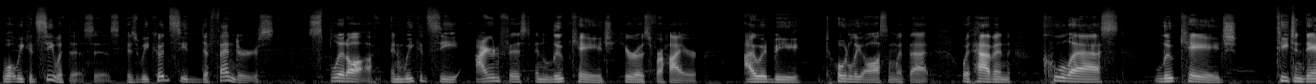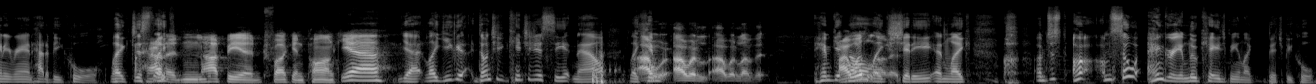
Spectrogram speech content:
what we could see with this is is we could see defenders split off, and we could see Iron Fist and Luke Cage heroes for hire. I would be totally awesome with that, with having cool ass Luke Cage teaching Danny Rand how to be cool, like just How like to not be a fucking punk? Yeah, yeah, like you could don't you can't you just see it now, like I him, would, I would, I would love it. him I getting would all like shitty and like "Ugh, I'm just uh, I'm so angry, and Luke Cage being like, "Bitch, be cool."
